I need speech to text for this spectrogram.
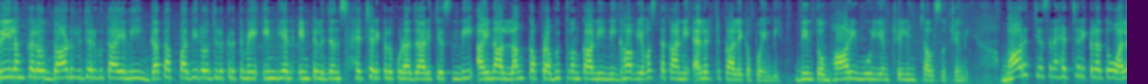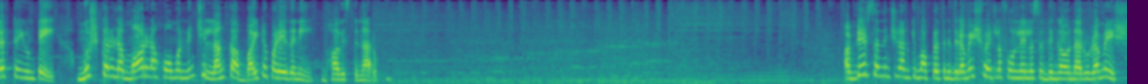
శ్రీలంకలో దాడులు జరుగుతాయని గత పది రోజుల క్రితమే ఇండియన్ ఇంటెలిజెన్స్ హెచ్చరికలు కూడా జారీ చేసింది. అయినా లంక ప్రభుత్వం కానీ నిఘా వ్యవస్థ కానీ అలర్ట్ కాలేకపోయింది. దీంతో భారీ మూల్యం చెల్లించాల్సి వచ్చింది. భారత్ చేసిన హెచ్చరికలతో అలర్ట్ అయి ఉంటే ముష్కరుల మారణ హోమం నుంచి లంక బయటపడేదని భావిస్తున్నారు. అప్డేట్స్ అందించడానికి మా ప్రతినిధి రమేష్ వైట్ల ఫోన్ లైన్లో సిద్ధంగా ఉన్నారు. రమేష్.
